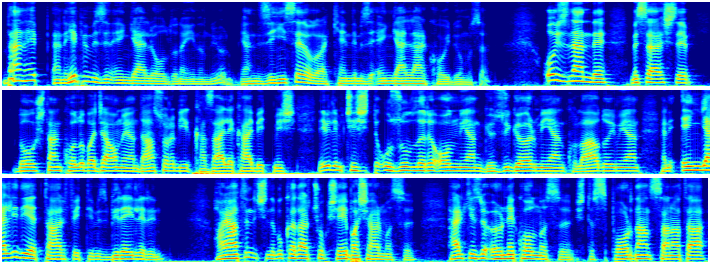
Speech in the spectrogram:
Ben hep hani hepimizin engelli olduğuna inanıyorum. Yani zihinsel olarak kendimizi engeller koyduğumuza. O yüzden de mesela işte doğuştan kolu bacağı olmayan, daha sonra bir kazayla kaybetmiş, ne bileyim çeşitli uzuvları olmayan, gözü görmeyen, kulağı duymayan, hani engelli diye tarif ettiğimiz bireylerin hayatın içinde bu kadar çok şey başarması, herkese örnek olması, işte spordan sanata,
